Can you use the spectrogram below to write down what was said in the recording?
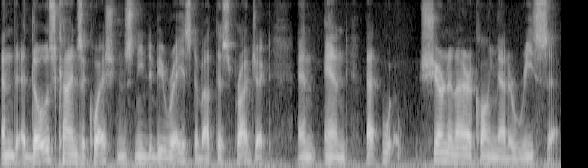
And th- those kinds of questions need to be raised about this project. And and that w- Sharon and I are calling that a reset.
